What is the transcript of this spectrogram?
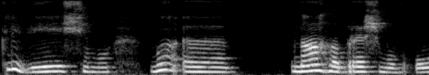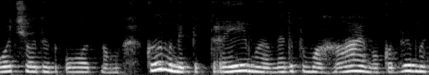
клівещимо, ми е, нагло брешемо в очі один одному, коли ми не підтримуємо, не допомагаємо, коли ми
